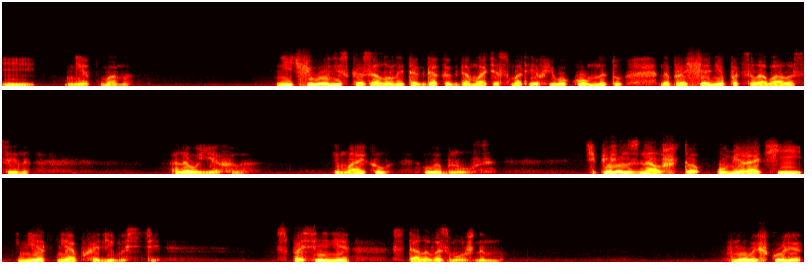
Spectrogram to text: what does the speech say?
и «нет, мама». Ничего не сказал он и тогда, когда мать, осмотрев его комнату, на прощание поцеловала сына. Она уехала, и Майкл улыбнулся. Теперь он знал, что умирать ей нет необходимости. Спасение стало возможным. В новой школе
